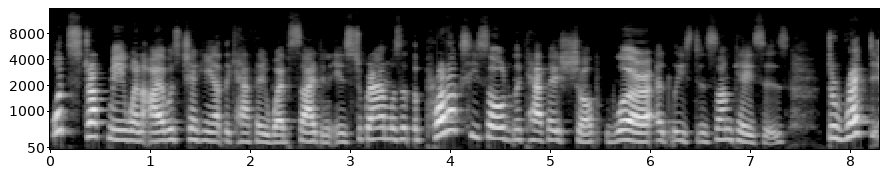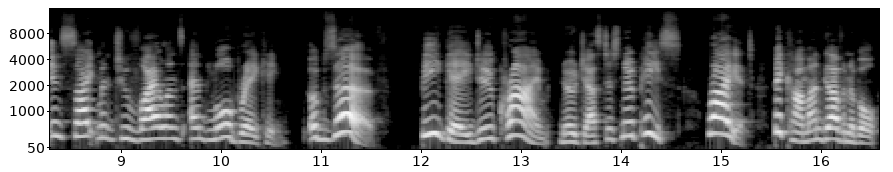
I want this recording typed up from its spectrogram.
What struck me when I was checking out the cafe website and Instagram was that the products he sold in the cafe shop were, at least in some cases, direct incitement to violence and law breaking. Observe Be gay, do crime. No justice, no peace. Riot. Become ungovernable.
